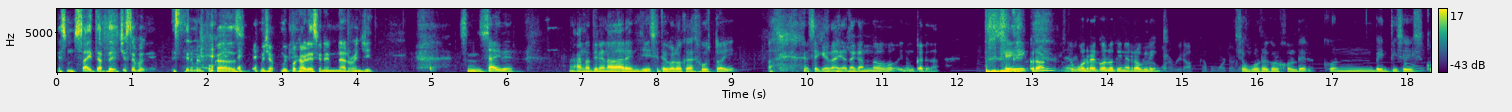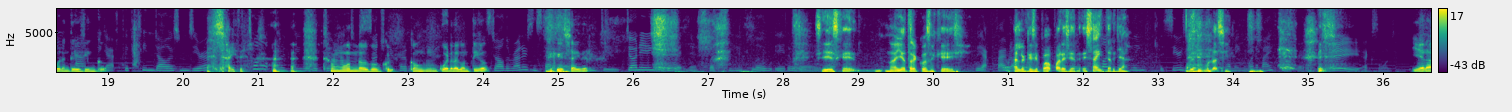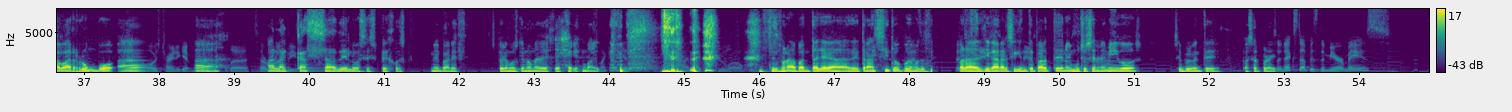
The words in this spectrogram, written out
Es un Scyther. De hecho, este juego este tiene muy, pocas, mucha, muy poca variación en RNG. Es un Sider. No tiene nada RNG. Si te colocas justo ahí, se queda ahí atacando y nunca te da. Sí, Kron, el World Record lo tiene Rock Link. Es el World Record Holder con 26.45. Sider. Todo el mundo con- concuerda contigo. que es Sider. Sí, es que no hay otra cosa que a lo que se pueda parecer. Es Scyther, ya. Dejémoslo así. Y ahora va rumbo a, a, a la casa de los espejos, me parece. Esperemos que no me deje mal. Esta es una pantalla de tránsito, podemos decir, para llegar a la siguiente parte. No hay muchos enemigos, simplemente pasar por ahí.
